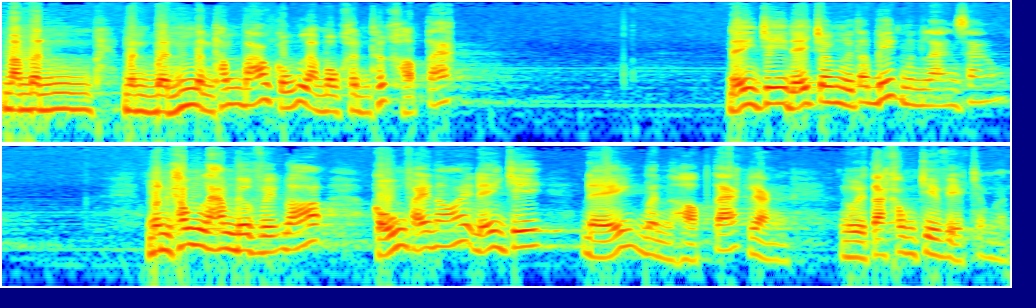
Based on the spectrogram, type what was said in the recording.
Mà mình mình bệnh, mình thông báo cũng là một hình thức hợp tác. Để chi? Để cho người ta biết mình làm sao. Mình không làm được việc đó, cũng phải nói để chi? Để mình hợp tác rằng người ta không chia việc cho mình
